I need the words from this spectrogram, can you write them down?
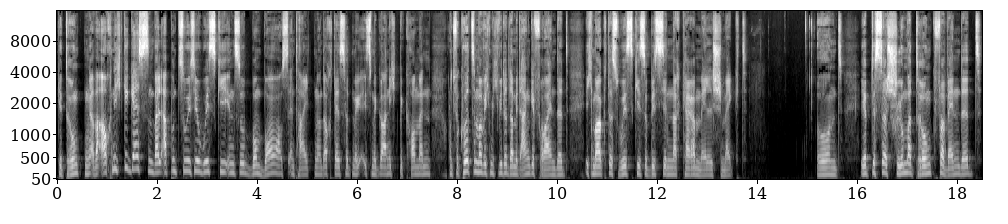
getrunken, aber auch nicht gegessen, weil ab und zu ist ja Whisky in so Bonbons enthalten und auch das hat mir, ist mir gar nicht bekommen. Und vor kurzem habe ich mich wieder damit angefreundet. Ich mag, dass Whisky so ein bisschen nach Karamell schmeckt. Und ich habe das so als Schlummertrunk verwendet.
